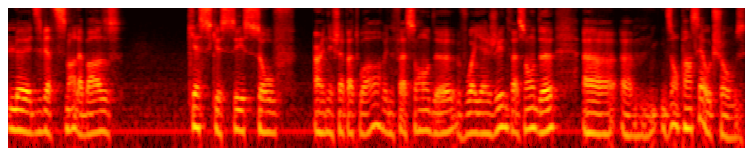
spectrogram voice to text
le divertissement à la base, qu'est-ce que c'est sauf un échappatoire, une façon de voyager, une façon de, euh, euh, disons, penser à autre chose?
